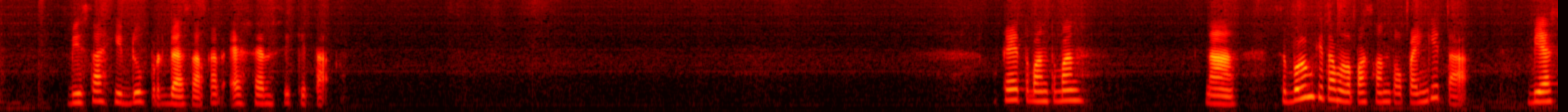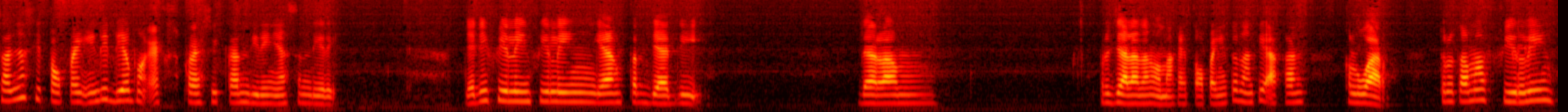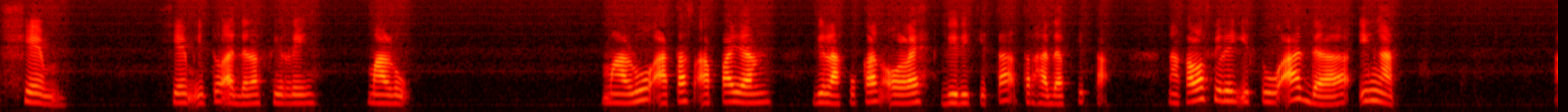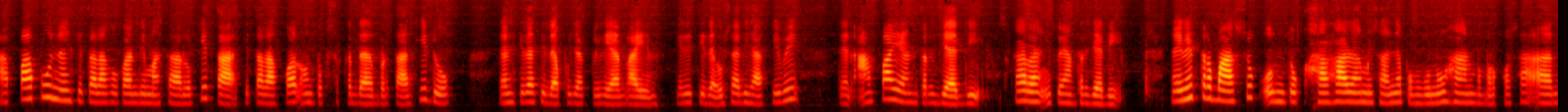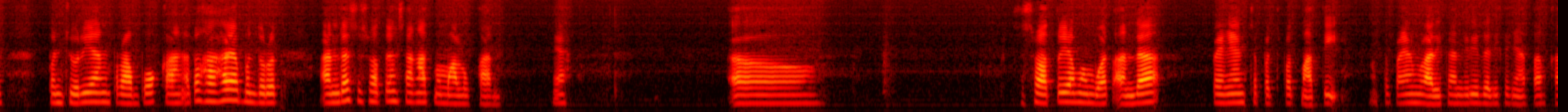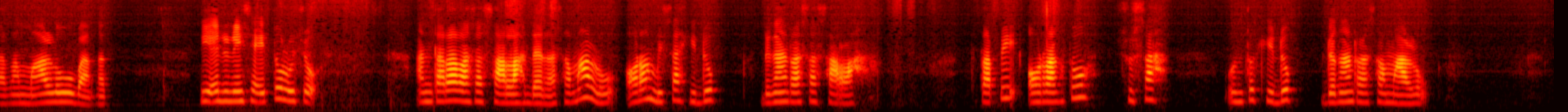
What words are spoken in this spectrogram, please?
bisa hidup berdasarkan esensi kita. Oke, teman-teman. Nah, sebelum kita melepaskan topeng kita, biasanya si topeng ini dia mengekspresikan dirinya sendiri. Jadi feeling-feeling yang terjadi dalam perjalanan memakai topeng itu nanti akan keluar terutama feeling shame. Shame itu adalah feeling malu. Malu atas apa yang dilakukan oleh diri kita terhadap kita. Nah, kalau feeling itu ada, ingat apa pun yang kita lakukan di masa lalu kita, kita lakukan untuk sekedar bertahan hidup dan kita tidak punya pilihan lain. Jadi tidak usah dihakimi dan apa yang terjadi sekarang itu yang terjadi. Nah ini termasuk untuk hal-hal yang misalnya pembunuhan, pemerkosaan, pencurian, perampokan atau hal-hal yang menurut anda sesuatu yang sangat memalukan, ya. Uh, sesuatu yang membuat anda pengen cepat-cepat mati atau pengen melarikan diri dari kenyataan karena malu banget. Di Indonesia itu lucu. Antara rasa salah dan rasa malu, orang bisa hidup dengan rasa salah tapi orang tuh susah untuk hidup dengan rasa malu.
